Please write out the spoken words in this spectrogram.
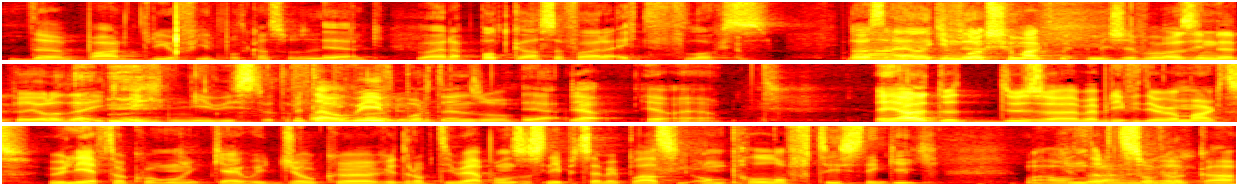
De paar, drie of vier podcasts was het, ja. denk ik. Waren dat podcasts of waren dat echt vlogs? Dat Ah, was eigenlijk in de, vlogs gemaakt met, met Jeff ook. dat was in de periode dat ik echt niet wist wat de Met fuck dat waveboard doen. en zo. Ja. ja, ja. ja. Ja, de- dus eh, we hebben die video gemaakt. Willy heeft ook gewoon een keigoede joke eh, gedropt die wij op onze snippets hebben geplaatst, die ontploft is, denk ik. Maar 100 zoveel k.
